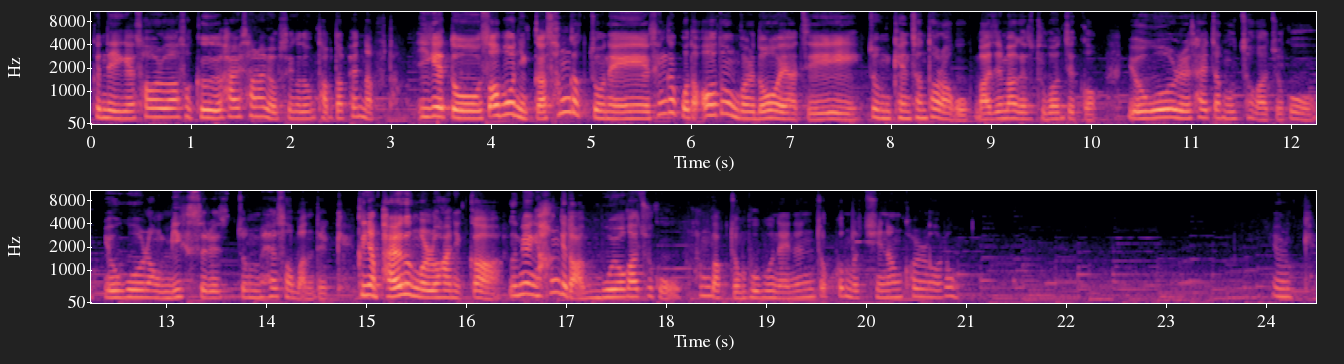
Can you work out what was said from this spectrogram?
근데 이게 서울 와서 그 할 사람이 없으니까 너무 답답했나 보다. 이게 또 써보니까 삼각존에 생각보다 어두운 걸 넣어야지 좀 괜찮더라고. 마지막에서 두 번째 거. 요거를 살짝 묻혀가지고 요거랑 믹스를 좀 해서 만들게. 그냥 밝은 걸로 하니까 음영이 한 개도 안 보여가지고 삼각존 부분에는 조금 더 진한 컬러로 이렇게.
